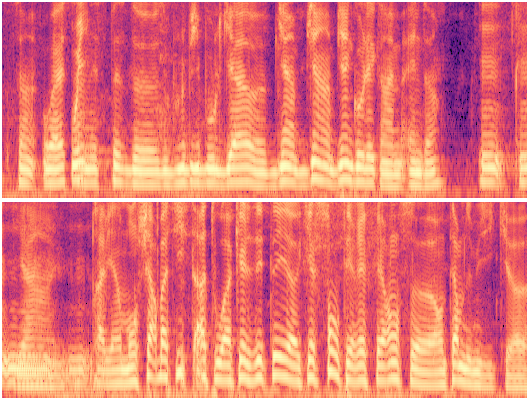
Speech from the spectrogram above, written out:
C'est un, ouais, c'est Oui. une espèce de, de Blooby Boulga euh, bien, bien, bien gaulé quand même, End. hein. Mm, mm, Il y a- mm. Très bien. Mon cher Baptiste, à toi, quelles, étaient, euh, quelles sont tes références euh, en termes de musique euh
